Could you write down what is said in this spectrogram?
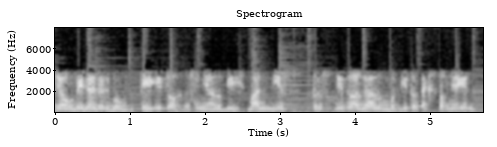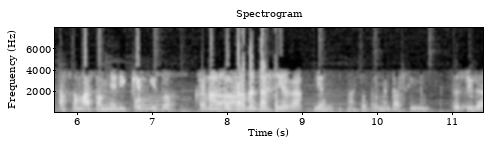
jauh beda dari bawang putih gitu. Rasanya lebih manis, terus dia itu agak lembut gitu teksturnya in, asam-asamnya dikit oh, gitu. Karena hasil uh, fermentasi ya kak? Iya, hasil fermentasi. Terus juga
